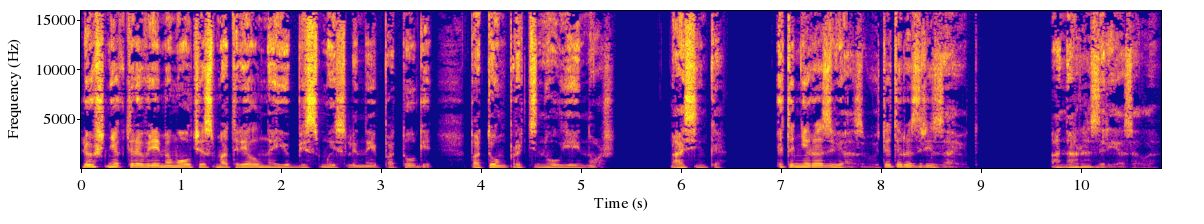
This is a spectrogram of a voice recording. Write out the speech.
Леш некоторое время молча смотрел на ее бессмысленные потуги, потом протянул ей нож. «Асенька, это не развязывают, это разрезают». Она разрезала,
